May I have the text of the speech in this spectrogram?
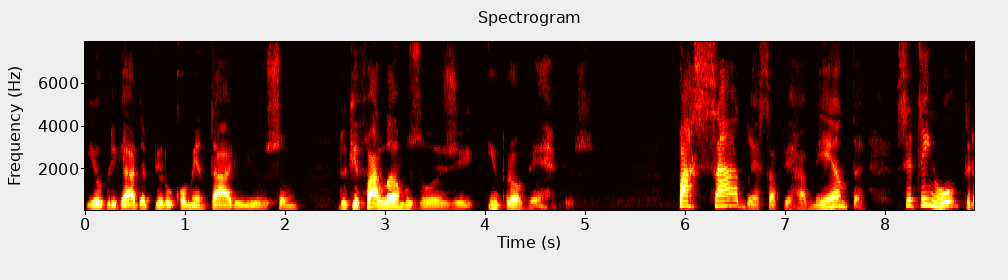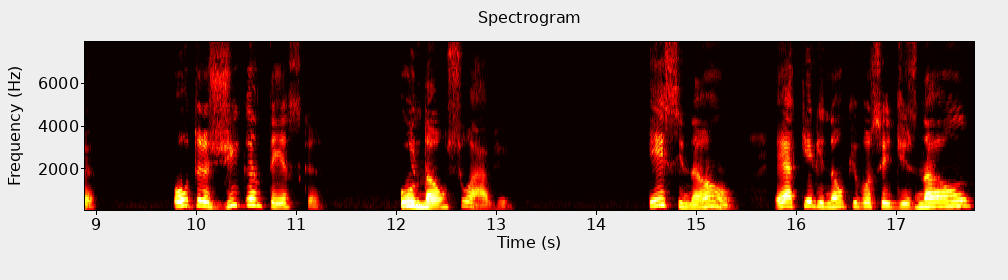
e obrigada pelo comentário, Wilson, do que falamos hoje em Provérbios. Passado essa ferramenta, você tem outra, outra gigantesca, o não suave. Esse não é aquele não que você diz não,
